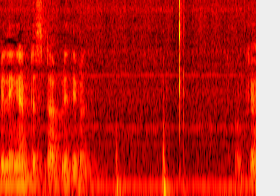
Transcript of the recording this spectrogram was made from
বিলিং অ্যাড্রেসটা আপনি দিবেন। ওকে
